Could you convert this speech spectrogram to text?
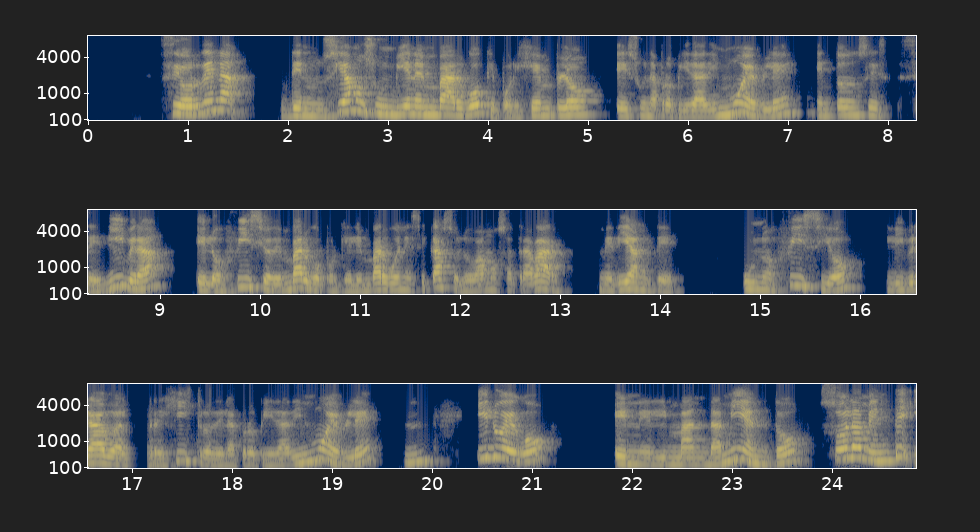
se ordena, denunciamos un bien embargo, que por ejemplo es una propiedad inmueble, entonces se libra el oficio de embargo, porque el embargo en ese caso lo vamos a trabar mediante un oficio librado al registro de la propiedad inmueble, y luego en el mandamiento solamente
